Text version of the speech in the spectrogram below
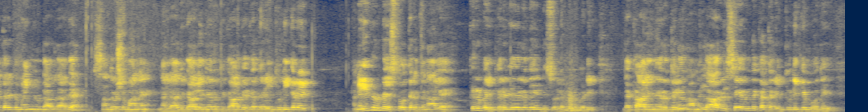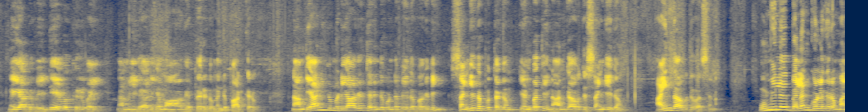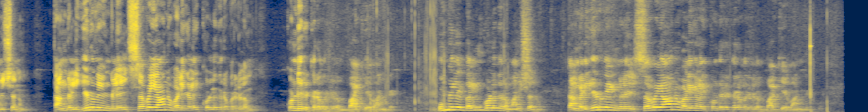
கத்தருக்கு மகிமை உண்டாவதாக சந்தோஷமான நல்ல அதிகாலை நேரத்துக்காக கத்தரை துதிக்கிறேன். அநேகருடைய ஸ்தோத்திரத்தினால கிருபை பெருகுகிறது என்று சொல்லப்படும்படி இந்த காலை நேரத்திலும் நாம் எல்லாரும் சேர்ந்து கத்தரை துதிக்கும் போது மெய்யாகவே தேவ கிருபை நம் மீது அதிகமாக பெருகும் என்று பார்க்கிறோம். நாம் தியானிக்கும்படியாக தெரிந்து கொண்ட வேத பகுதி சங்கீத புத்தகம் எண்பத்தி நான்காவது சங்கீதம் ஐந்தாவது வசனம். உம்மிலே பலன் கொள்ளுகிற மனுஷனும் தங்கள் இருதயங்களில் செவையான வழிகளை கொள்ளுகிறவர்களும் கொண்டிருக்கிறவர்களும் பாக்கியவான்கள். உண்மையிலே பலன் கொள்கிற மனுஷனும் தங்கள் இருதயங்களில் செவையான வழிகளை கொண்டிருக்கிறவர்களும் பாக்கியவான்கள்.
